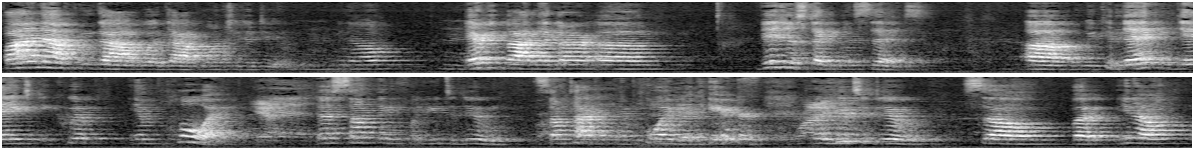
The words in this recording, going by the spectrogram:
Find out from God what God wants you to do. You know, everybody, like our um, vision statement says, uh, we connect, engage, equip, employ. Yeah. There's something for you to do, some type of employment here for Right. you to do. So, but you know,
